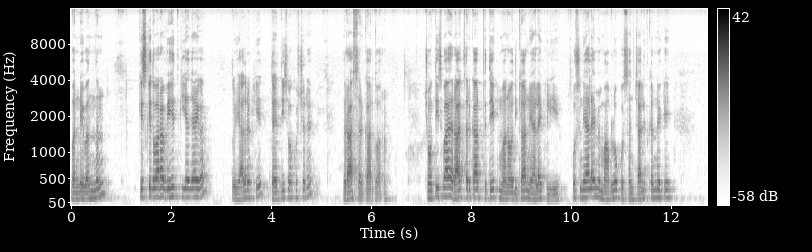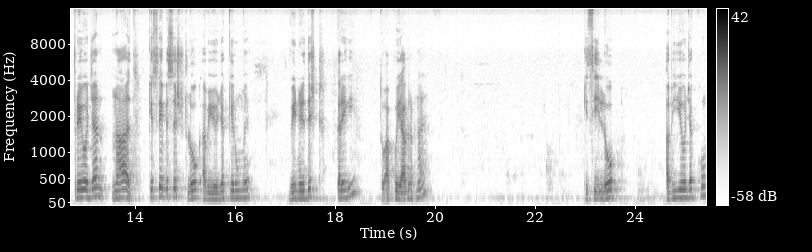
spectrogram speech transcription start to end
व निबंधन किसके द्वारा विहित किया जाएगा? तो याद रखिए, तैंतीसवा क्वेश्चन है राज्य सरकार द्वारा। चौंतीस बार राज्य सरकार प्रत्येक मानवाधिकार न्यायालय के लिए उस न्यायालय में मामलों को संचालित करने के प्रयोजनार्थ किसे विशिष्ट लोक अभियोजक के रूप में विनिर्दिष्ट करेगी? तो आपको याद रखना है, किसी लोक अभियोजक को,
